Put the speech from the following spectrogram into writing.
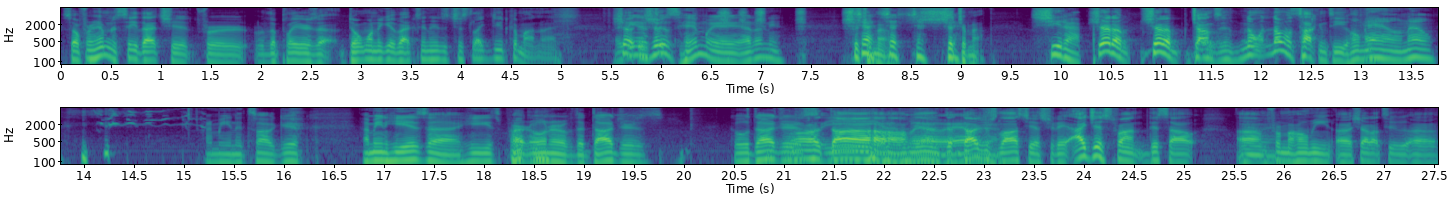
So for him to say that shit for the players that don't want to get vaccinated, it's just like, dude, come on, man. I think it's just him. Way I don't shut, need. shut, Shut- your mouth. shut- Shut, shut- your mouth. Shut up. Shut up. Shut up, Johnson. No one, no one's talking to you, homie. Hell no. I mean, it's all good. I mean, he is uh he's part owner of the Dodgers. Go Dodgers! Oh, Yeah, duh, man. the yeah, Dodgers yeah. lost yesterday. I just found this out um, from a homie. Uh, shout out to uh,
